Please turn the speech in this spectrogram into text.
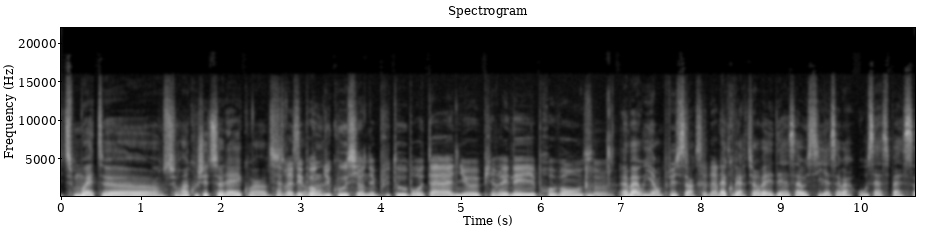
petite mouette euh, sur un coucher de soleil. Quoi. Ça va dépendre du coup si on est plutôt Bretagne, euh, Pyrénées, Provence. euh, Ah bah oui, en plus, la couverture va aider à ça aussi, à savoir où ça se passe.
